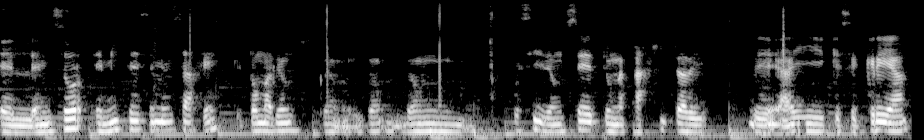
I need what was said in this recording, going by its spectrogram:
El emisor emite ese mensaje que toma de un, de, un pues sí, de un set, de una cajita de, de, ahí que se crea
